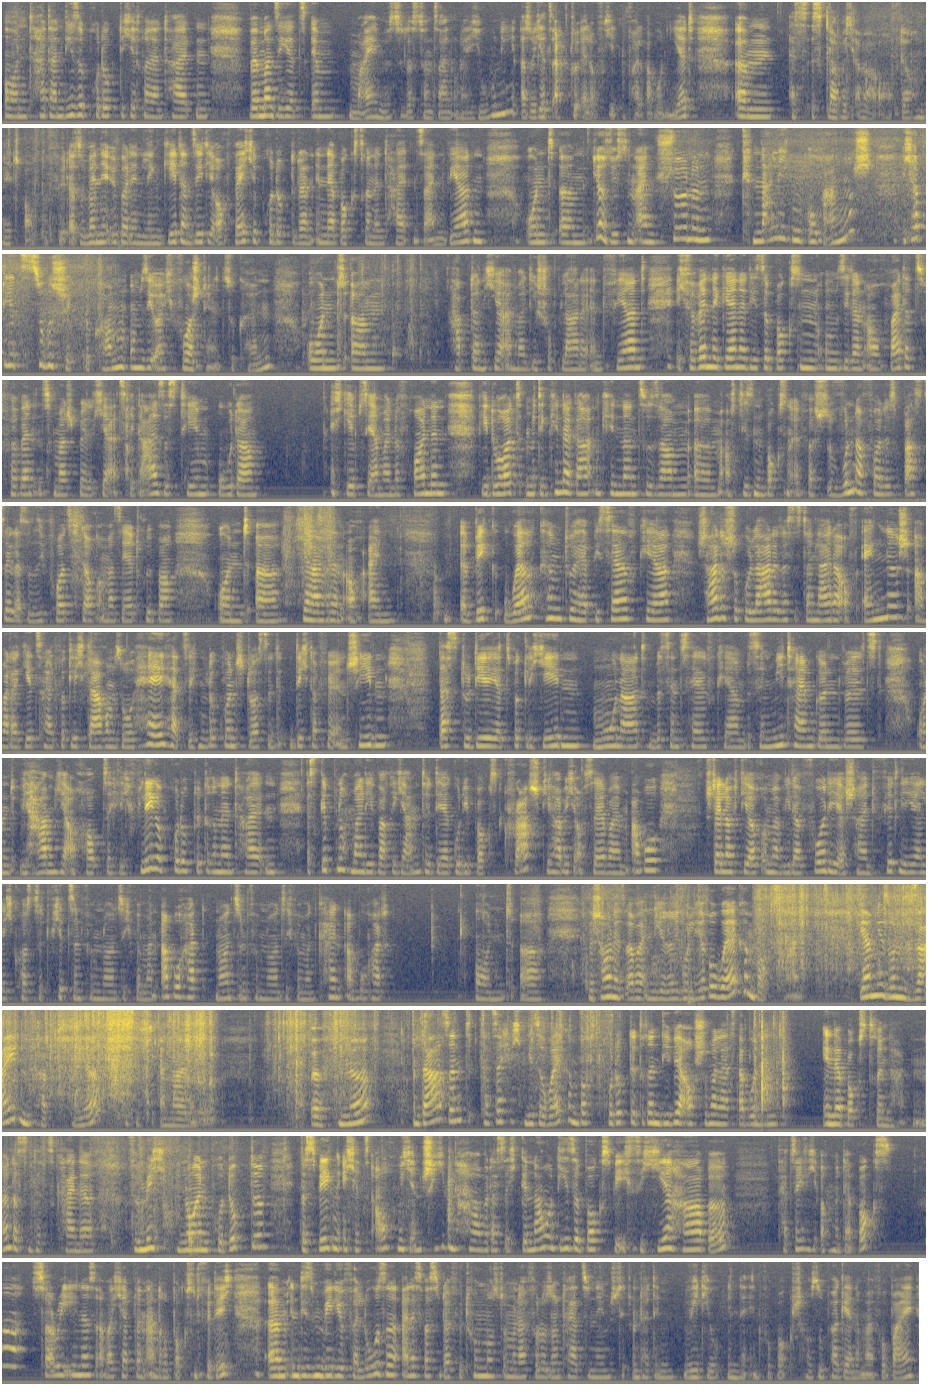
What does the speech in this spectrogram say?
und hat dann diese Produkte hier drin enthalten. Wenn man sie jetzt im Mai, müsste das dann sein, oder Juni, also jetzt aktuell auf jeden Fall abonniert. Ähm, es ist, glaube ich, aber auch auf der Homepage aufgeführt. Also wenn ihr über den Link geht, dann seht ihr auch, welche Produkte dann in der Box drin enthalten sein werden. Und ähm, ja, sie ist in einem schönen, knalligen Orange. Ich habe die jetzt zugeschickt bekommen, um sie euch vorstellen zu können. Und ähm, habe dann hier einmal die Schublade entfernt. Ich verwende gerne diese Boxen, um sie dann auch weiter zu verwenden, zum Beispiel hier als Regalsystem oder ich gebe sie an meine Freundin, die dort mit den Kindergartenkindern zusammen ähm, aus diesen Boxen etwas Wundervolles bastelt. Also sie freut sich da auch immer sehr drüber. Und äh, hier haben wir dann auch ein Big Welcome to Happy Self-Care. Schade Schokolade, das ist dann leider auf Englisch, aber da geht es halt wirklich darum so, hey, herzlichen Glückwunsch, du hast dich dafür entschieden, dass du dir jetzt wirklich jeden Monat ein bisschen Self-Care, ein bisschen Me-Time gönnen willst. Und wir haben hier auch hauptsächlich Pflegeprodukte drin enthalten. Es gibt nochmal die Variante der Goodie Box Crush, die die habe ich auch selber im Abo. Stelle euch die auch immer wieder vor. Die erscheint vierteljährlich, kostet 14,95 wenn man ein Abo hat, 19,95 wenn man kein Abo hat. Und äh, wir schauen jetzt aber in die reguläre Welcome Box rein. Wir haben hier so ein Seidenpapier, das ich einmal öffne. Und da sind tatsächlich in dieser Welcome Box Produkte drin, die wir auch schon mal als Abonnent in der Box drin hatten. Ne? Das sind jetzt keine für mich neuen Produkte, weswegen ich jetzt auch mich entschieden habe, dass ich genau diese Box, wie ich sie hier habe, tatsächlich auch mit der Box. Ah, sorry Ines, aber ich habe dann andere Boxen für dich. Ähm, in diesem Video verlose. Alles, was du dafür tun musst, um in der Verlosung teilzunehmen, steht unter dem Video in der Infobox. Schau super gerne mal vorbei.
